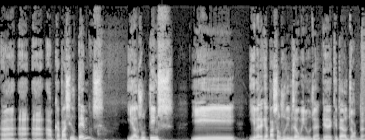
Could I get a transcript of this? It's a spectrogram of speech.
A, a, a, a que passi el temps i els últims... I, i a veure què passa els últims 10 minuts, eh? Que, que té el joc, de,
